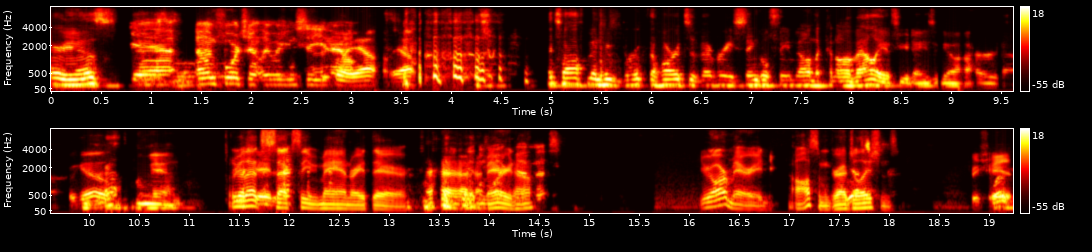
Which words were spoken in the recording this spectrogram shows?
There he is. Yeah, unfortunately, we can see you now. Yeah, yeah. It's Hoffman who broke the hearts of every single female in the Kanawha Valley a few days ago. I heard. Uh, Here we go. congrats, my man. Look at that sexy man right there. Getting married, huh? You are married. Awesome. Congratulations. Appreciate it.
